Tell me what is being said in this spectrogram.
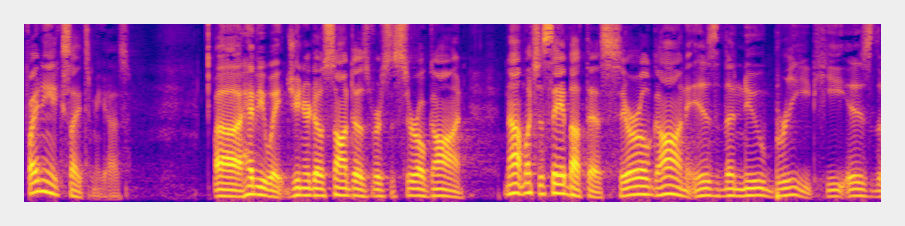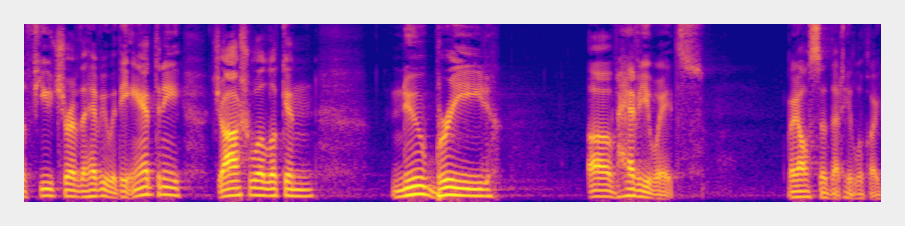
Fighting excites me, guys. Uh, heavyweight Junior Dos Santos versus Cyril Gane. Not much to say about this. Cyril Gane is the new breed. He is the future of the heavyweight. The Anthony Joshua looking new breed of heavyweights. They all said that he looked like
